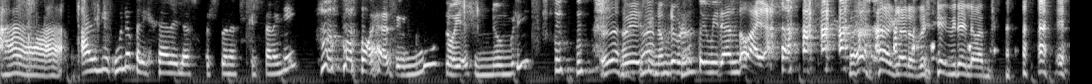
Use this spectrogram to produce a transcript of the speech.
a alguien, una pareja de las personas que están aquí. no voy a decir, no voy a decir nombres. No voy a decir nombre, pero estoy mirando. Vaya, claro, mira la pantalla.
